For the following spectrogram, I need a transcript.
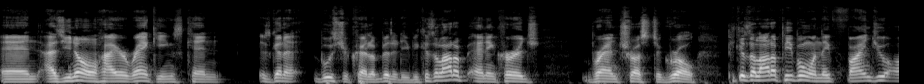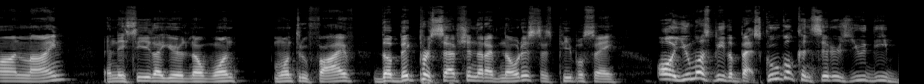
And as you know, higher rankings can is going to boost your credibility because a lot of and encourage brand trust to grow because a lot of people when they find you online and they see that you're the one one through 5, the big perception that I've noticed is people say, oh, you must be the best. Google considers you the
